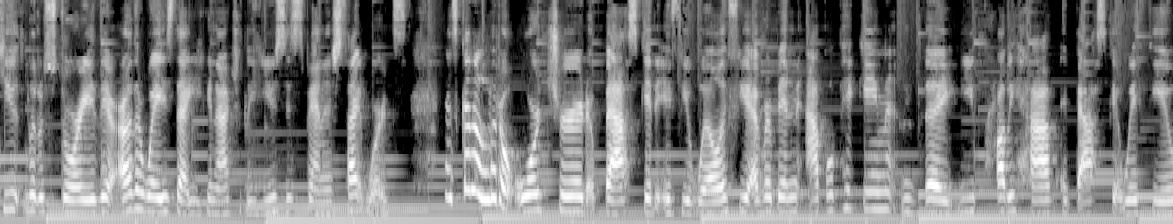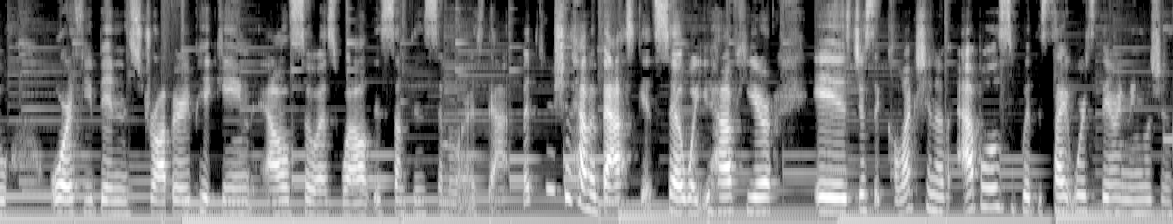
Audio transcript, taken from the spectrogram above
cute little story, there are other ways that you can actually use these Spanish sight words. It's got a little orchard basket, if you will. If you've ever been apple picking, the, you probably have a basket with you. Or if you've been strawberry picking, also as well, is something similar as that. But you should have a basket. So what you have here is just a collection of apples with the sight words there in English and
